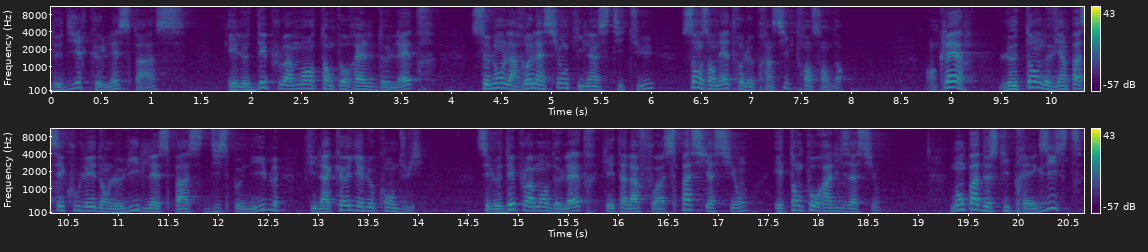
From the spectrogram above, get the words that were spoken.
de dire que l'espace est le déploiement temporel de l'être selon la relation qu'il institue, sans en être le principe transcendant. En clair, le temps ne vient pas s'écouler dans le lit de l'espace disponible qui l'accueille et le conduit c'est le déploiement de l'être qui est à la fois spatiation et temporalisation. Non pas de ce qui préexiste,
